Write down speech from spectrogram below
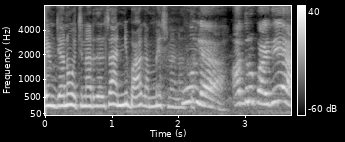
ఏం జనం వచ్చినారు తెలుసా? అన్ని బాగా అమ్మేసినాను ఊన్లే అర్ధ రూపాయిది ఆ,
